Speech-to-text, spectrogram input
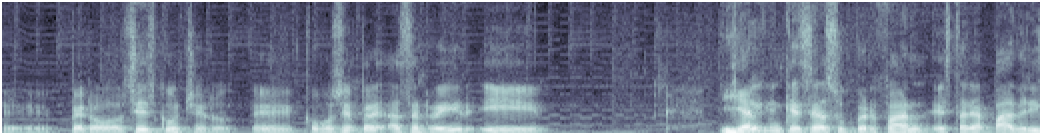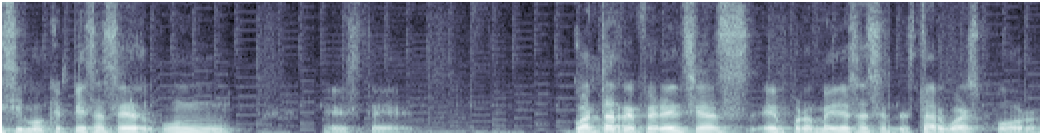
Eh, pero sí es conchero. Eh, como siempre, hacen reír y, y alguien que sea súper fan, estaría padrísimo que empiece a hacer un... Este, ¿Cuántas referencias en promedio se hacen de Star Wars por,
